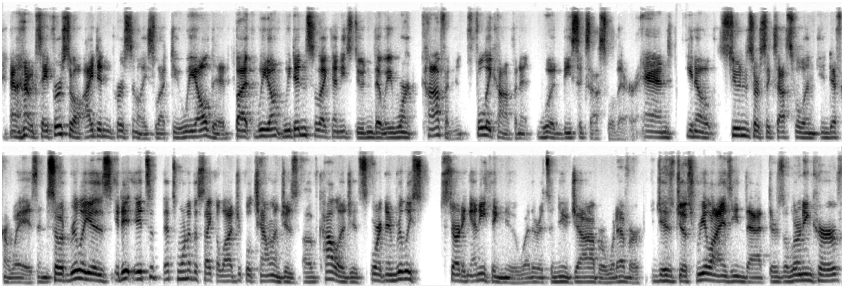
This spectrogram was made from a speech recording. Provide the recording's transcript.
And I would say, first of all, I didn't personally select you. We all did, but we don't. We didn't select any student that we weren't confident, fully confident, would be successful there. And you know, students are successful in, in different ways, and so it really is. It, it's a, that's one of the psychological challenges of college. It's or and really starting anything new, whether it's a new job or whatever, is just realizing that there's a learning curve.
